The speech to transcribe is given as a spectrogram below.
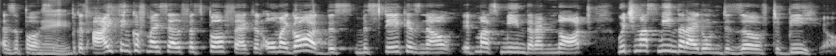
as a person Right. because i think of myself as perfect and oh my god this mistake is now it must mean that i'm not which must mean that i don't deserve to be here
